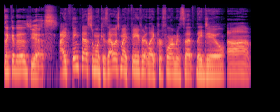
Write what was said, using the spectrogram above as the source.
think it is. Yes. I think that's the one because that was my favorite like performance that they do. Um,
